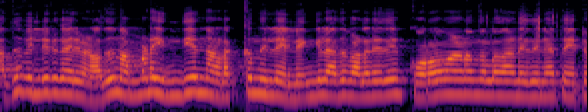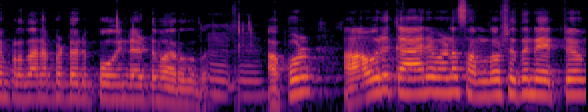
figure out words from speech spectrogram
അത് വലിയൊരു കാര്യമാണ്. അത് നമ്മുടെ ഇന്ത്യയിൽ നടക്കുന്നില്ല അല്ലെങ്കിൽ അത് വളരെയധികം കുറവാണെന്നുള്ളതാണ് ഇതിനകത്ത് ഏറ്റവും പ്രധാനപ്പെട്ട ഒരു പോയിന്റ് ആയിട്ട് മാറുന്നത്. അപ്പോൾ ആ ഒരു കാര്യമാണ് സന്തോഷത്തിന്റെ ഏറ്റവും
